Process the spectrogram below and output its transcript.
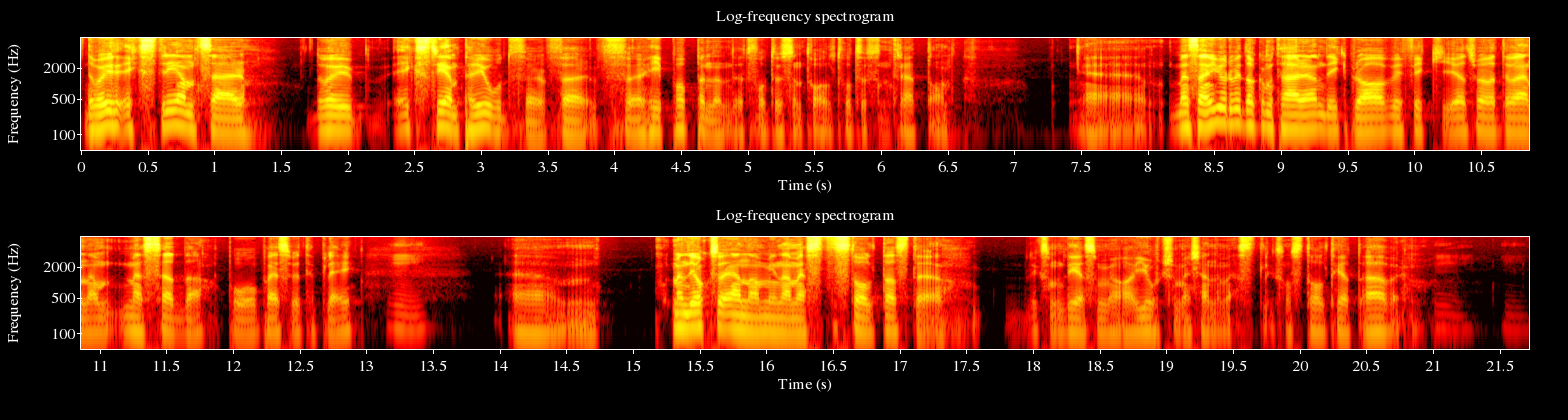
det var ju extremt så här, det var ju extrem period för, för, för hiphopen under 2012-2013. Eh, men sen gjorde vi dokumentären, det gick bra. Vi fick, jag tror att det var en av de mest sedda på, på SVT Play. Mm. Um, men det är också en av mina mest stoltaste, liksom det som jag har gjort som jag känner mest liksom, stolthet över. Mm. Mm.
